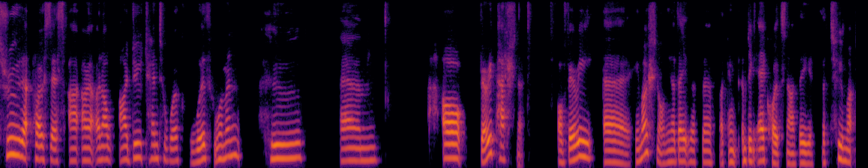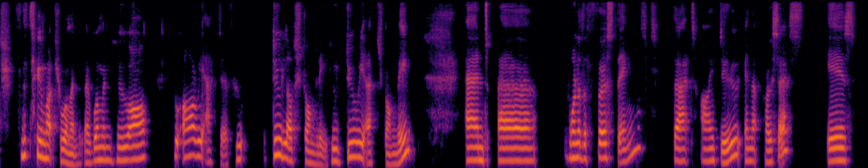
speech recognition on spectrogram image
through that process, I, I, and I, I, do tend to work with women who um, are very passionate are very uh, emotional. You know, they, the, the, like I'm, I'm, doing air quotes now. The the too much, the too much woman. They're women who are who are reactive, who do love strongly, who do react strongly, and uh, one of the first things that I do in that process is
